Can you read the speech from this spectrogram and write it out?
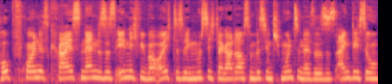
Hauptfreundeskreis nennen. Das ist ähnlich wie bei euch, deswegen musste ich da gerade auch so ein bisschen schmunzeln. Also es ist eigentlich so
